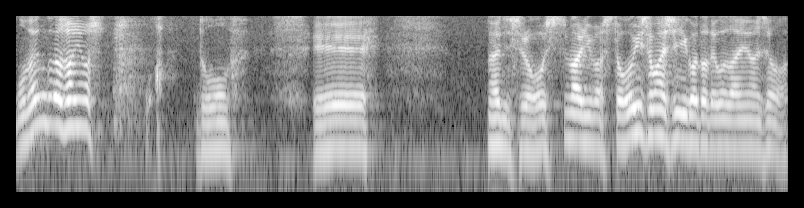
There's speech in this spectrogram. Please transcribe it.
ごめんくださいましあどうも。ええー何しろ押し詰まりますとお忙しいことでございましょ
